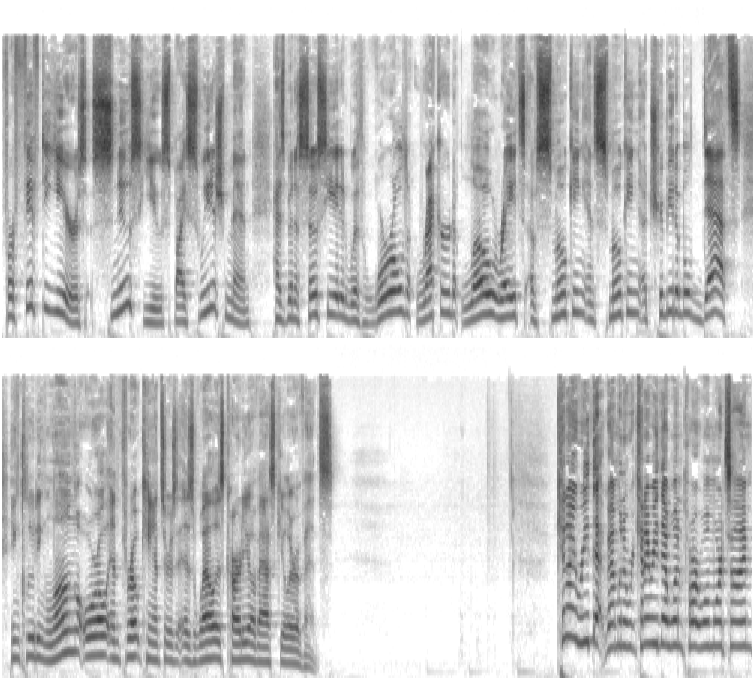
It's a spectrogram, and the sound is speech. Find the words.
For 50 years, snus use by Swedish men has been associated with world record low rates of smoking and smoking attributable deaths, including lung, oral, and throat cancers, as well as cardiovascular events. Can I read that? I'm gonna. Can I read that one part one more time?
